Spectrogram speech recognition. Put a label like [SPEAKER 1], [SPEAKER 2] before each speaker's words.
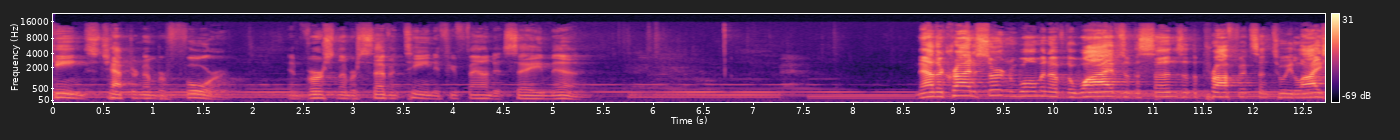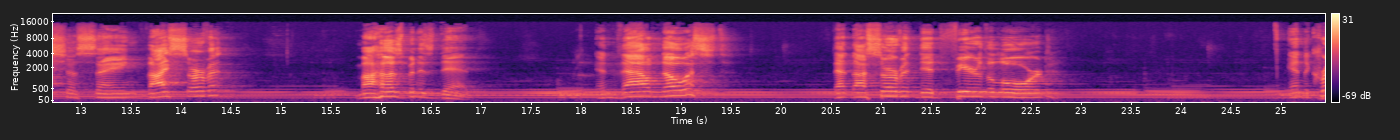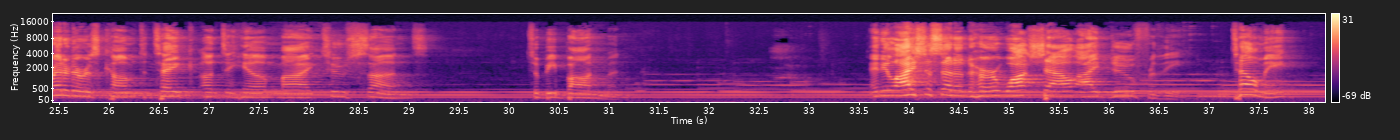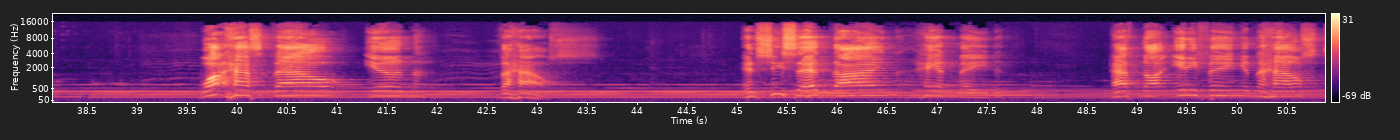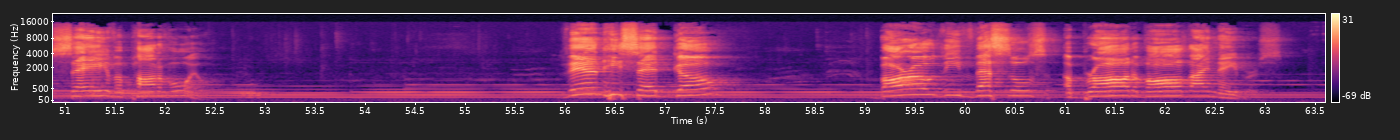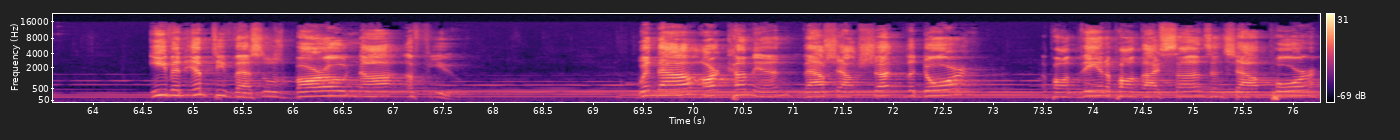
[SPEAKER 1] Kings, chapter number 4, and verse number 17. If you found it, say amen. Now there cried a certain woman of the wives of the sons of the prophets unto Elisha, saying, Thy servant, my husband is dead, and thou knowest that thy servant did fear the Lord. And the creditor is come to take unto him my two sons to be bondmen. And Elisha said unto her, What shall I do for thee? Tell me, what hast thou in the house? And she said, Thine handmaid hath not anything in the house save a pot of oil. Then he said, Go, borrow thee vessels abroad of all thy neighbors. Even empty vessels, borrow not a few. When thou art come in, thou shalt shut the door upon thee and upon thy sons, and shalt pour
